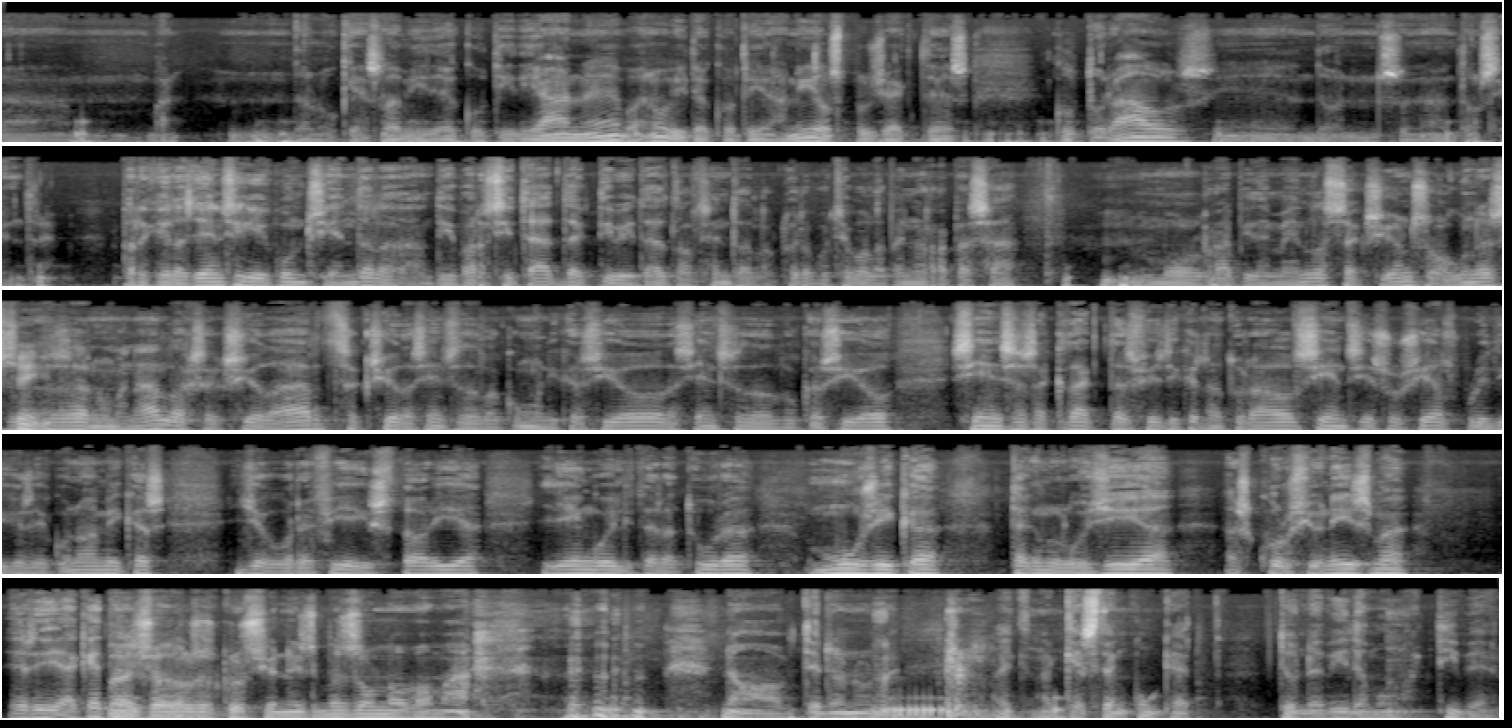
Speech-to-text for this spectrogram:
bueno, de lo que és la vida quotidiana, bueno, vida quotidiana i els projectes culturals eh, doncs, del centre perquè la gent sigui conscient de la diversitat d'activitats del centre de lectura. Potser val la pena repassar mm. molt ràpidament les seccions, algunes sí. les has anomenat, la secció d'art, secció de ciències de la comunicació, de ciències de l'educació, ciències exactes, físiques naturals, ciències socials, polítiques i econòmiques, geografia, història, llengua i literatura, música, tecnologia, excursionisme... És a dir, aquest... Però això dels excursionismes és el nou home. no, tenen una... Aquesta en concret té una vida molt activa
